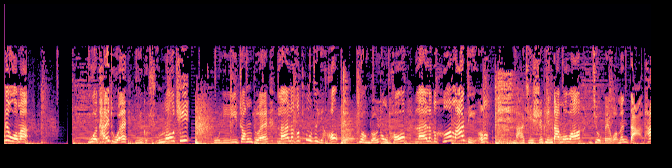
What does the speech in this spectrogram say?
给我们！我抬腿，一个熊猫踢；兔依依张嘴，来了个兔子咬；壮壮用头，来了个河马顶。垃圾食品大魔王就被我们打趴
